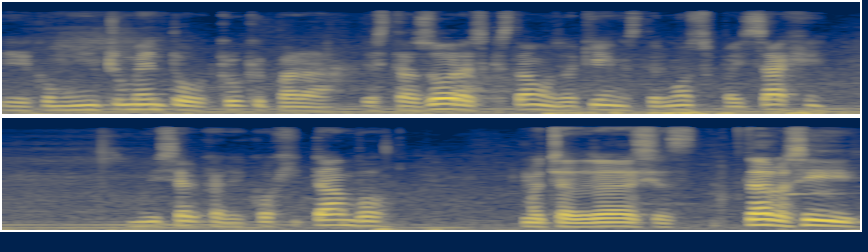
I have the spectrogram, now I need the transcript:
eh, como un instrumento, creo que para estas horas que estamos aquí en este hermoso paisaje, muy cerca de Cojitambo. Muchas gracias. Claro, sí,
